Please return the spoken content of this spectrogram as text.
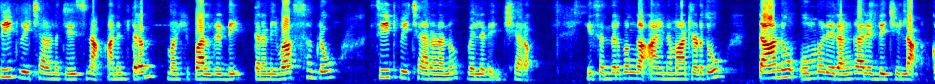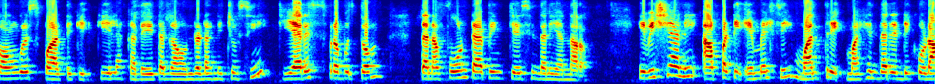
సీట్ విచారణ చేసిన అనంతరం మహిపాల్ రెడ్డి తన నివాసంలో సీట్ విచారణను వెల్లడించారు. ఈ సందర్భంగా ఆయన మాట్లాడుతూ తాను ఉమ్మడి రంగారెడ్డి జిల్లా కాంగ్రెస్ పార్టీకి కీలక నేతగా ఉండడాన్ని చూసి టీఆర్ఎస్ ప్రభుత్వం తన ఫోన్ ట్యాపింగ్ చేసిందని అన్నారు. ఈ విషయాన్ని అప్పటి ఎమ్మెల్సీ మంత్రి మహేందర్ రెడ్డి కూడా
